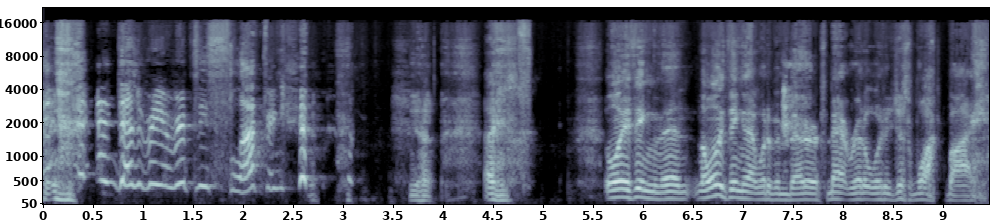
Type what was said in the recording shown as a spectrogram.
And then Rhea Ripley slapping him. yeah. I, the only thing then, the only thing that would have been better if Matt Riddle would have just walked by.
